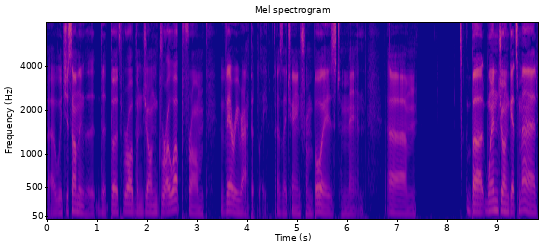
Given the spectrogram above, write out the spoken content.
uh, which is something that, that both Robb and Jon grow up from very rapidly as they change from boys to men. Um, but when Jon gets mad,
